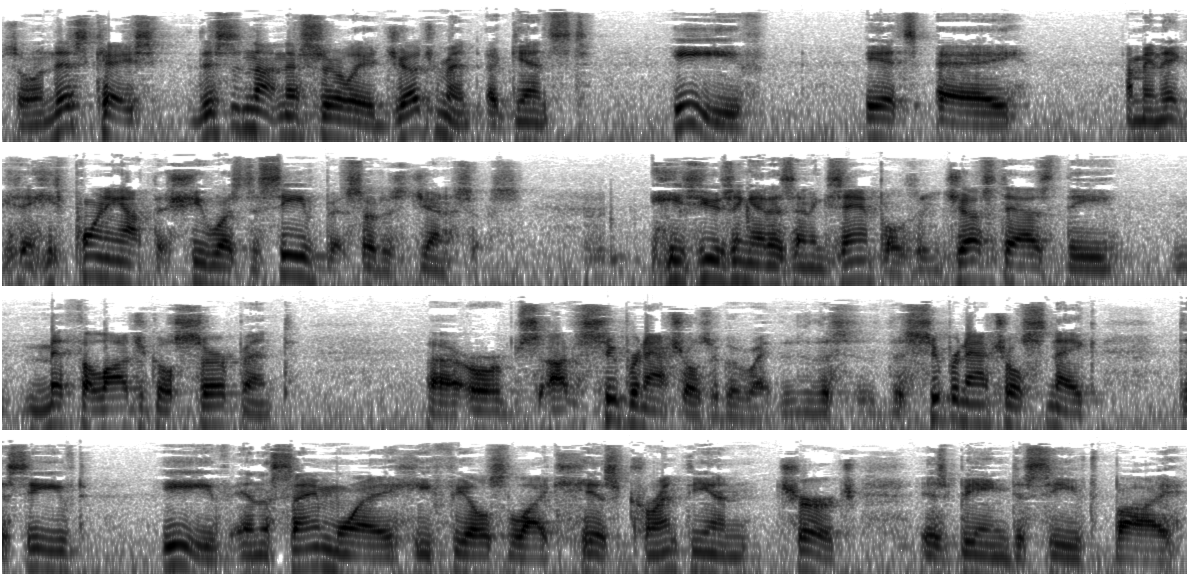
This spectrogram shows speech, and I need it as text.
So in this case, this is not necessarily a judgment against Eve, it's a I mean, he's pointing out that she was deceived, but so does Genesis. He's using it as an example, just as the mythological serpent, uh, or uh, supernatural is a good way. The, the supernatural snake deceived Eve in the same way he feels like his Corinthian church is being deceived by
